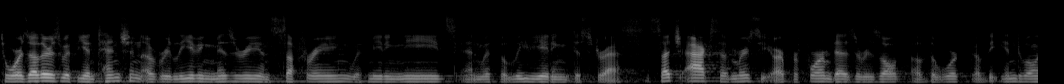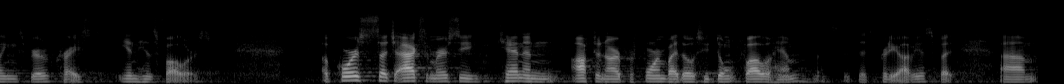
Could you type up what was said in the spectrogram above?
towards others with the intention of relieving misery and suffering, with meeting needs, and with alleviating distress. Such acts of mercy are performed as a result of the work of the indwelling Spirit of Christ in his followers. Of course, such acts of mercy can and often are performed by those who don't follow him. That's, that's pretty obvious. But um,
